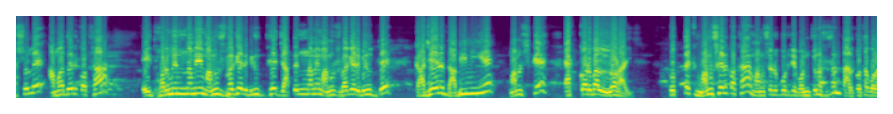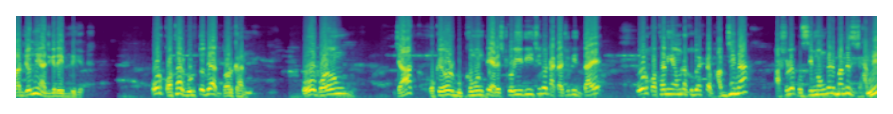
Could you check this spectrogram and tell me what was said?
আসলে আমাদের কথা এই ধর্মের নামে মানুষ ভাগের বিরুদ্ধে, জাতের নামে মানুষ ভাগের বিরুদ্ধে কাজের দাবি নিয়ে মানুষকে এক করবার লড়াই। প্রত্যেক মানুষের কথা, মানুষের উপর যে বঞ্চনা শোষণ, তার কথা বলার জন্যই আজকের এই ব্রিগেড ওর কথার গুরুত্ব দেওয়ার দরকার নেই। ও বরং যাক, ওকে ওর মুখ্যমন্ত্রী অ্যারেস্ট করিয়ে দিয়েছিল টাকা চুরির দায়ে। ওর কথা নিয়ে আমরা খুব একটা ভাবছি না। আসলে পশ্চিমবঙ্গের মানুষ জানে,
